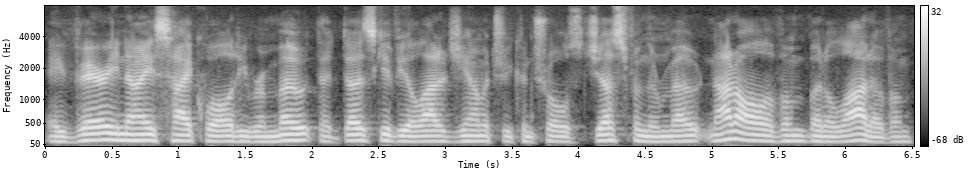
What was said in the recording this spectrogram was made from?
a very nice high quality remote that does give you a lot of geometry controls just from the remote. Not all of them, but a lot of them.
